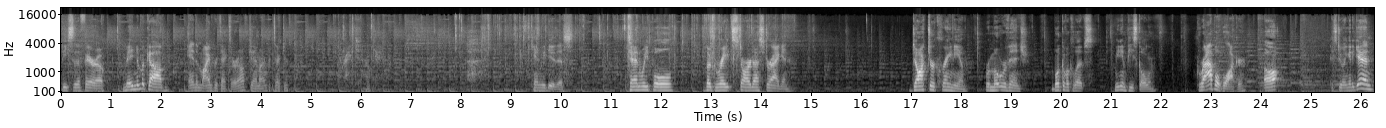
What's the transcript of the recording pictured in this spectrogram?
Beast of the Pharaoh, Maiden of Macabre, and the Mind Protector. Okay, Mind Protector. Alright, okay. Can we do this? Can we pull the Great Stardust Dragon? Dr. Cranium. Remote Revenge. Book of Eclipse. Medium Piece Golem. Grapple Blocker. Oh. It's doing it again.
